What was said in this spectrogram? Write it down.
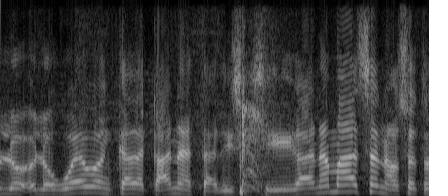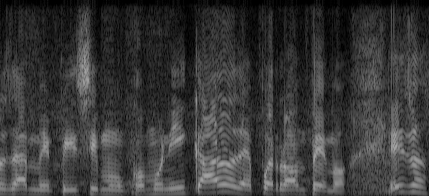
los huevos en cada canasta. Dice, si gana masa, nosotros ya me hicimos un comunicado, después rompemos. Ellos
